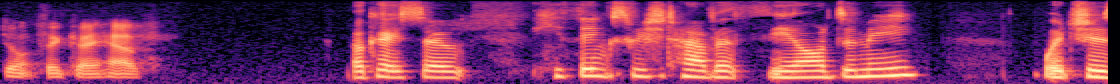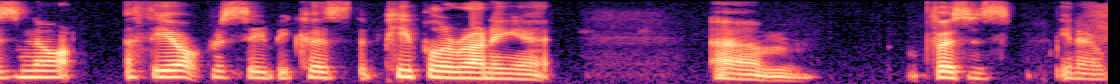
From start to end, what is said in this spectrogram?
don't think I have. Okay, so he thinks we should have a theonomy, which is not a theocracy because the people are running it, um, versus you know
